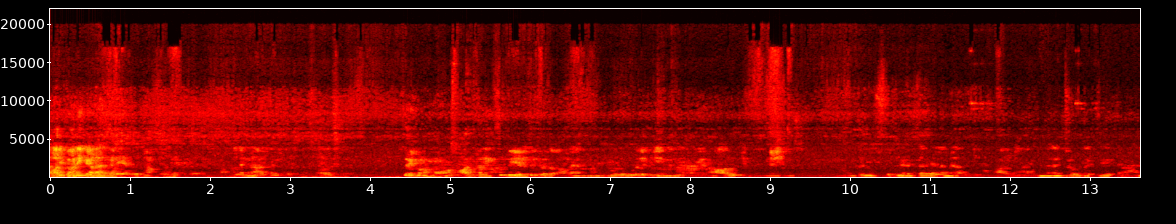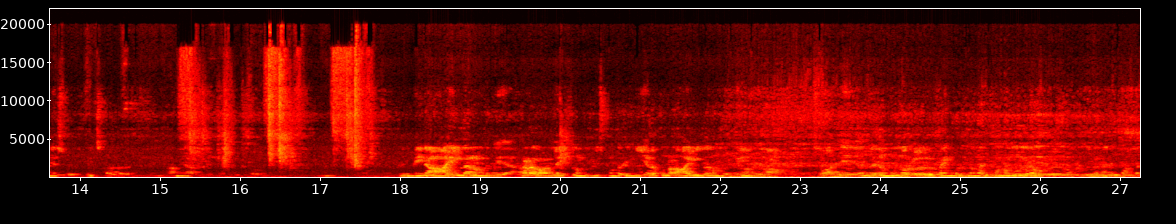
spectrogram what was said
ஆர்கானிக் ஆர்கானிக் கிடையாது. எல்லாமே ஆர்கானிக் சரி இப்போ நம்ம ஆர்கானிக் ஃபுட்டு எடுத்துக்கிறதுனால நம்மளோட உடலுக்கு என்னென்ன வகையான ஆரோக்கியம் கிடைக்கும் ஆர்கானிக் ஃபுட்னு எடுத்தாலே எல்லாமே ஆரோக்கியம் என்னென்னு சொல்கிறதுக்கு தனியாக சொல்கிறது பீச் எல்லாமே ஆரோக்கியம் ஸோ இது மெயினாக ஆயில் தான் நம்மளுக்கு அன்றாட லைஃப்பில் நம்ம யூஸ் பண்ணுறது இங்கே எதை பண்ணாலும் ஆயில் தான் நம்மளுக்கு மெயின் ஸோ அது வந்து நம்ம முன்னோர்கள் பயன்படுத்துகிற மாதிரி பண்ணணுங்கிற ஒரு இதில் நினைப்போம் அந்த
